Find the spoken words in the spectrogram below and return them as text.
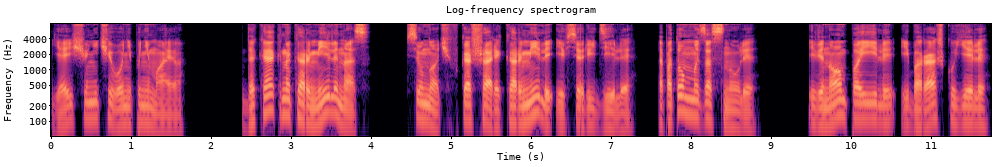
Я еще ничего не понимаю». «Да как накормили нас?» Всю ночь в кошаре кормили и все рядили, а потом мы заснули. И вином поили, и барашку ели,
